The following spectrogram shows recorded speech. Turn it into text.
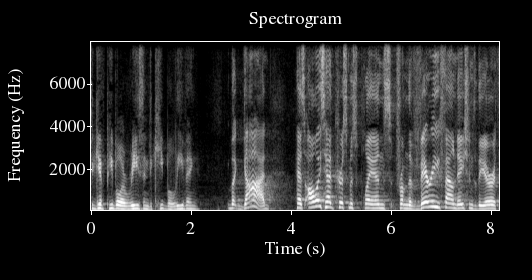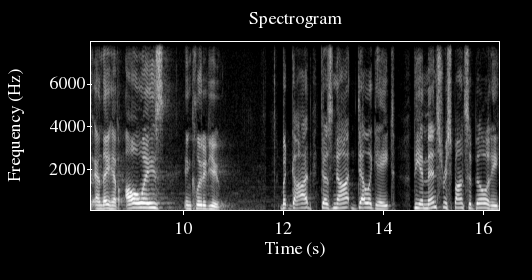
to give people a reason to keep believing. But God has always had Christmas plans from the very foundations of the earth, and they have always included you. But God does not delegate the immense responsibility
